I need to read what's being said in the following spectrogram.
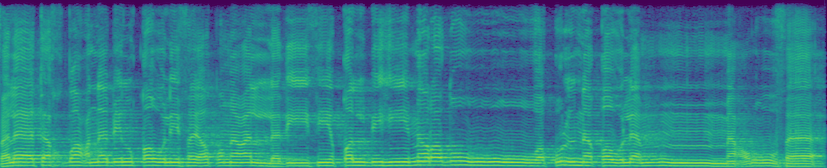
فلا تخضعن بالقول فيطمع الذي في قلبه مرض وقلن قولا معروفا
